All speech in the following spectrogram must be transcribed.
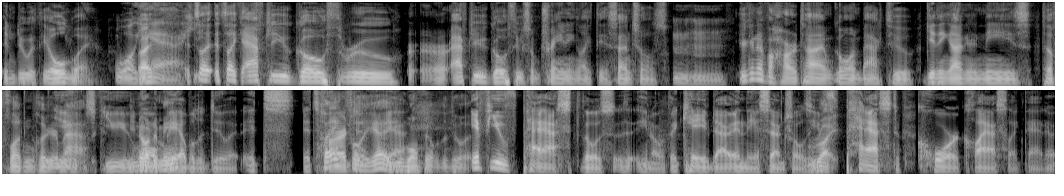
and do it the old way. Well, Right? yeah. It's like it's like after you go through or, or after you go through some training like the essentials, hmm you're gonna have a hard time going back to getting on your knees to flood and clear your you, mask. You, know what I won't mean? be able to do it. It's it's hard. Thankfully, to, yeah, you won't be able to do it. If you've passed those, uh, you know, the cave dive and the essentials, you've Right. passed core class like that. Uh,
